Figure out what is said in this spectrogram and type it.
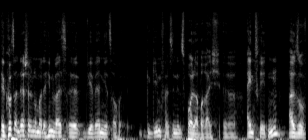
äh, kurz an der Stelle nochmal der Hinweis, äh, wir werden jetzt auch gegebenenfalls in den Spoilerbereich äh, eintreten. Also,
